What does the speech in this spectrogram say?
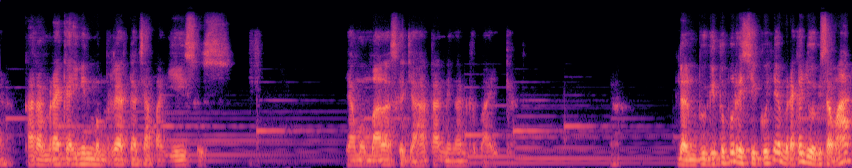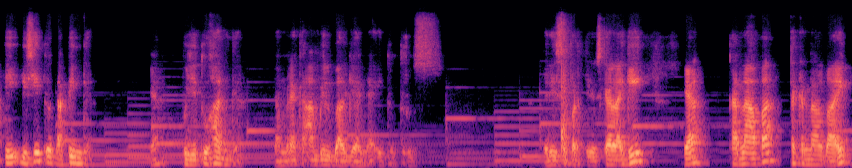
Ya, karena mereka ingin memperlihatkan siapa Yesus yang membalas kejahatan dengan kebaikan. Ya. Dan begitu pun risikonya mereka juga bisa mati di situ, tapi enggak. Ya, puji Tuhan enggak. Dan mereka ambil bagiannya itu terus. Jadi seperti itu. Sekali lagi, ya, karena apa? Terkenal baik,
